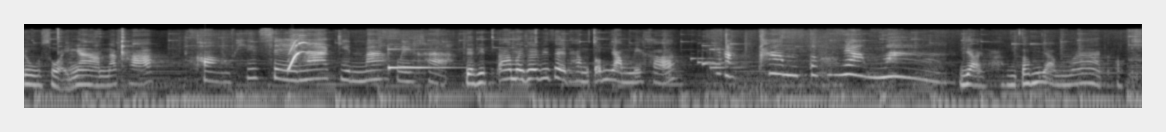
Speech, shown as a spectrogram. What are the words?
ดูสวยงามนะคะ ของพี่เซน่ากินมากเลยค่ะ เดี๋ยวพิตต้ามาช่วยพี่เซทำต้มยำไหมคะอยาก ทำต้มยำมาก อยากทำต้มยำมาก โอเค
